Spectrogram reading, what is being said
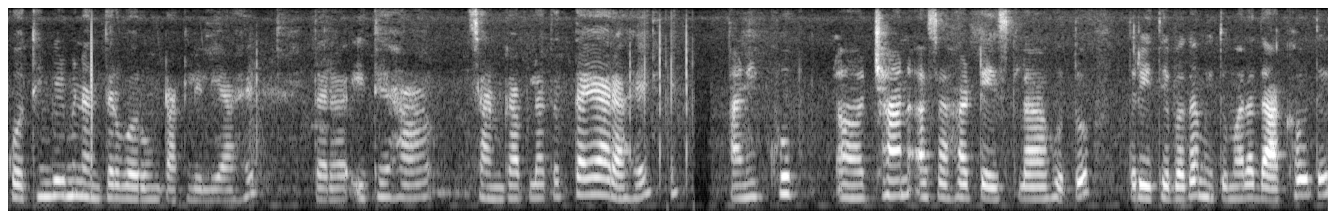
कोथिंबीर मी नंतर वरून टाकलेली आहे. तर इथे हा सांडगा आपला आता तयार आहे आणि खूप छान असा हा टेस्टला होतो. तर इथे बघा मी तुम्हाला दाखवते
